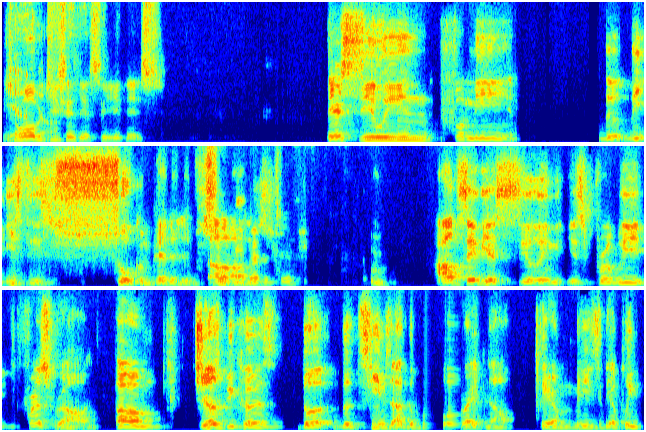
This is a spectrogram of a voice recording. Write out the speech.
yeah, so what would no. You say their ceiling is? their ceiling for me? The the East is so competitive. So Um, competitive. I'll say their ceiling is probably first round. Um, just because the the teams at the bottom right now, they're amazing. They're playing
